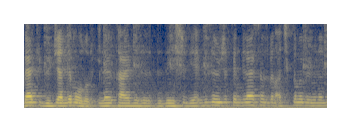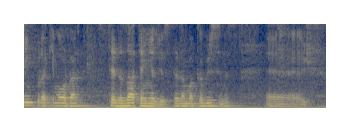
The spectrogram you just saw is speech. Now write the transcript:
belki güncelleme olur, ileri tarihte de değişir diye. Vize ücretlerini dilerseniz ben açıklama bölümüne link bırakayım. Oradan sitede zaten yazıyor. Siteden bakabilirsiniz. Ee, şu-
